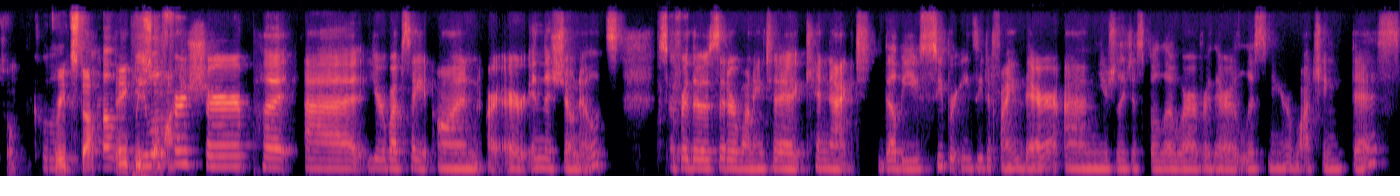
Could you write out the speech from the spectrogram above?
So cool. great stuff. Well, Thank you so much. We will for sure put uh, your website on or, or, in the show notes. So for those that are wanting to connect, they'll be super easy to find there. Um, usually just below wherever they're listening or watching this.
